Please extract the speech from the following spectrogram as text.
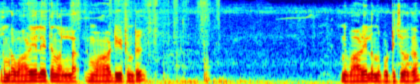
നമ്മുടെ വാഴയിലയൊക്കെ നല്ല വാടിയിട്ടുണ്ട്. ഇനി വാഴയിലൊന്ന് പൊട്ടിച്ചു നോക്കാം.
